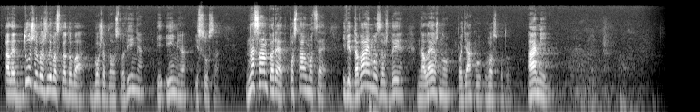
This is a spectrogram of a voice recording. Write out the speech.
але дуже важлива складова Боже благословіння і ім'я Ісуса. Насамперед поставимо це і віддаваємо завжди належну подяку Господу. Амінь.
